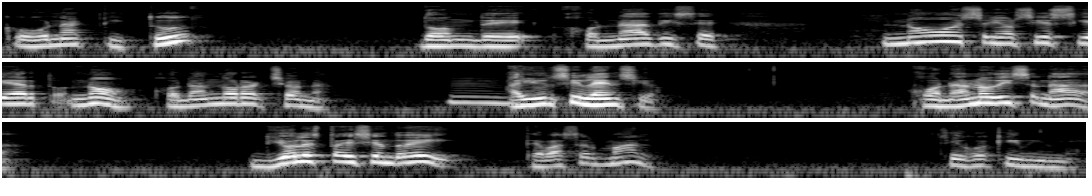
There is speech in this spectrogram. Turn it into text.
con una actitud donde Jonás dice, no, Señor, sí es cierto. No, Jonás no reacciona. Mm. Hay un silencio. Jonás no dice nada. Dios le está diciendo, hey, te va a hacer mal. Sigo aquí mismo.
